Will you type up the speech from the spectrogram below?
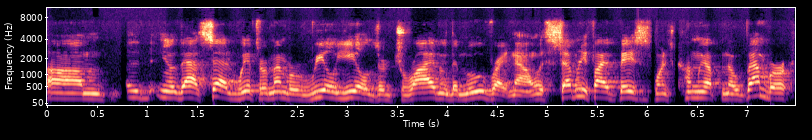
Um, you know, that said, we have to remember real yields are driving the move right now. With 75 basis points coming up in November,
